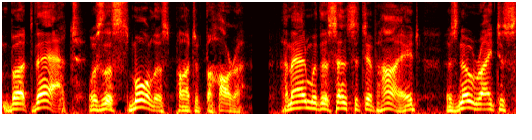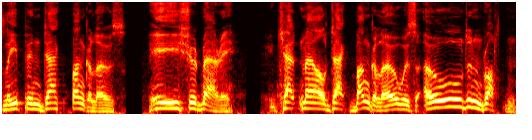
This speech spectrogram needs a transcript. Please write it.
But that was the smallest part of the horror. A man with a sensitive hide has no right to sleep in dak bungalows. He should marry. Katmal Dak Bungalow was old and rotten,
